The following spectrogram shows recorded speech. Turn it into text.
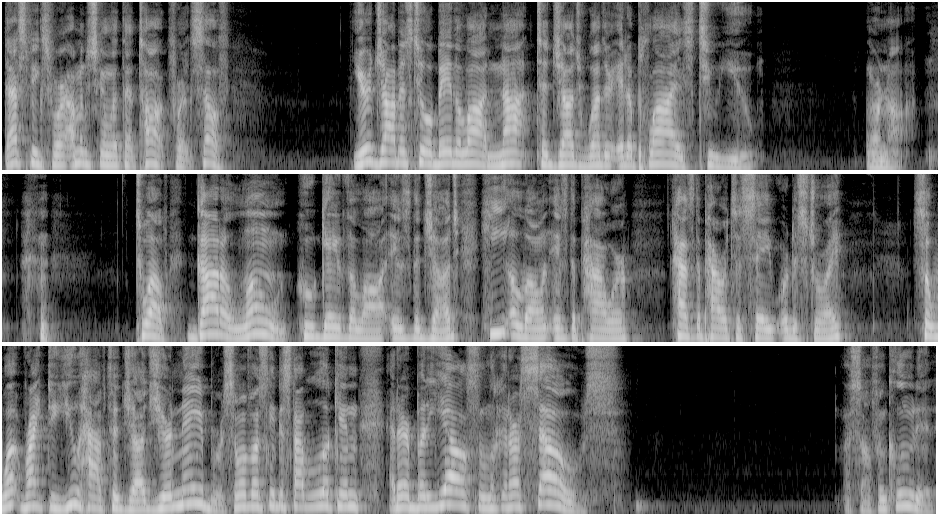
That speaks for, I'm just going to let that talk for itself. Your job is to obey the law, not to judge whether it applies to you or not. 12. God alone who gave the law is the judge. He alone is the power, has the power to save or destroy. So, what right do you have to judge your neighbor? Some of us need to stop looking at everybody else and look at ourselves, myself included.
